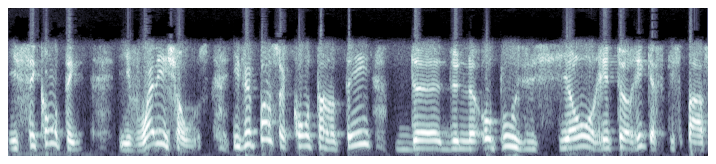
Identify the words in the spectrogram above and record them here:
Il sait compter. Il voit les choses. Il ne veut pas se contenter d'une opposition rhétorique à ce qui se passe.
